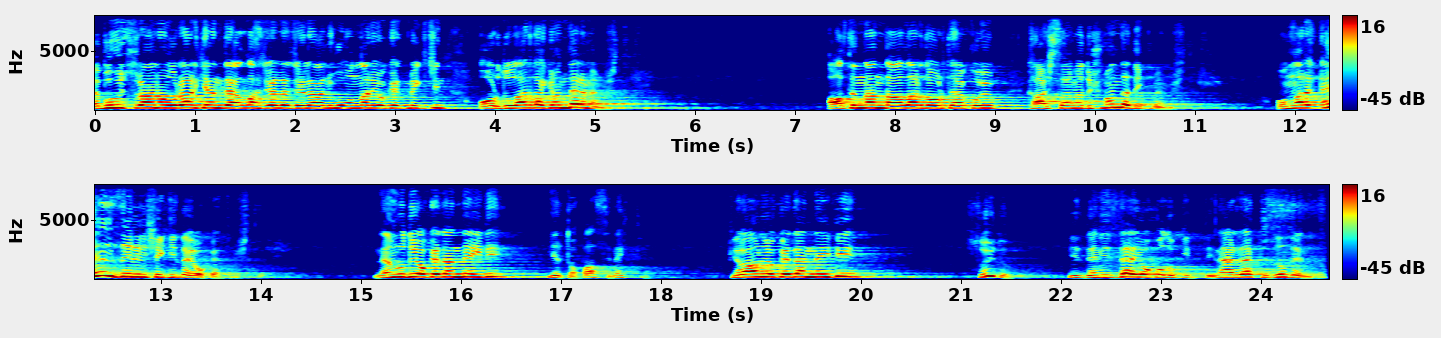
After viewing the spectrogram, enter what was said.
Ve bu hüsrana uğrarken de Allah Celle Celaluhu onları yok etmek için ordular da göndermemiştir. Altından dağlar da ortaya koyup karşılarına düşman da dikmemiştir. Onları en zelil şekilde yok etmiştir. Nemrud'u yok eden neydi? Bir topal sinekti. Firavun'u yok eden neydi? Suydu. Bir denizde yok olup gitti. Nerede? Kızıldeniz.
